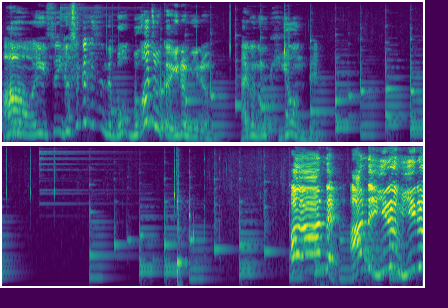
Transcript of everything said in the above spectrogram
아 이거, 이거 생각했었는데 뭐, 뭐가 좋을까? 이름 이름. 아 이거 너무 귀여운데 안돼 안돼 이름 이름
